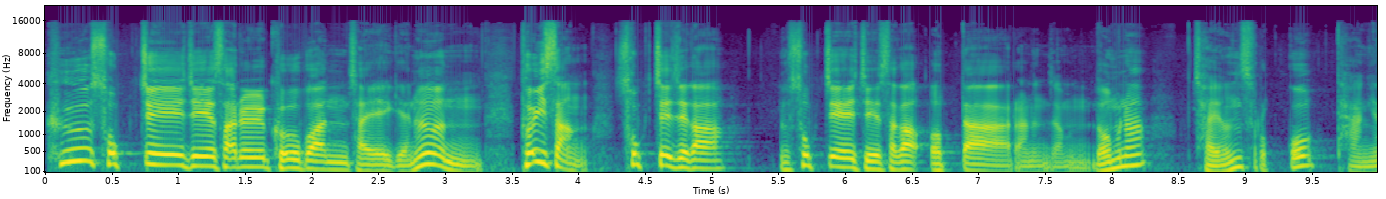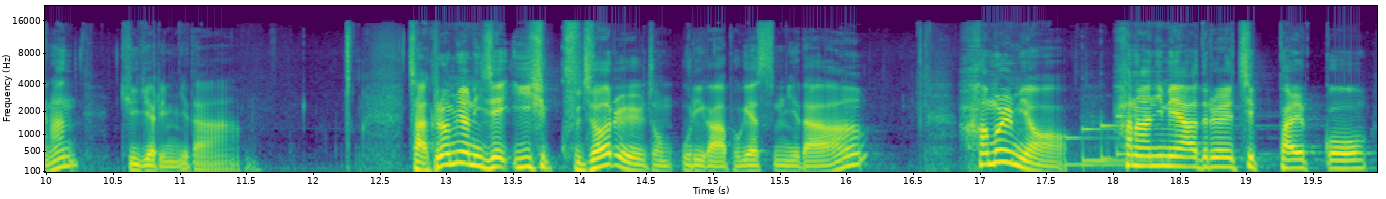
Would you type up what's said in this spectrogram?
그 속죄 제사를 거부한 자에게는 더 이상 속죄제가 속죄 제사가 없다라는 점은 너무나 자연스럽고 당연한 귀결입니다. 자, 그러면 이제 29절을 좀 우리가 보겠습니다. 하물며 하나님의 아들을 짓밟고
